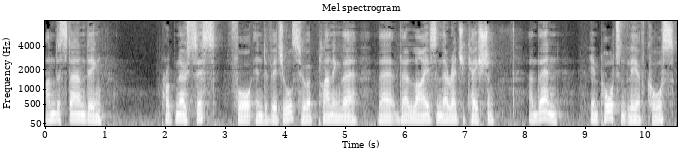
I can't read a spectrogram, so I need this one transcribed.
understanding prognosis for individuals who are planning their, their, their lives and their education, and then, importantly, of course,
